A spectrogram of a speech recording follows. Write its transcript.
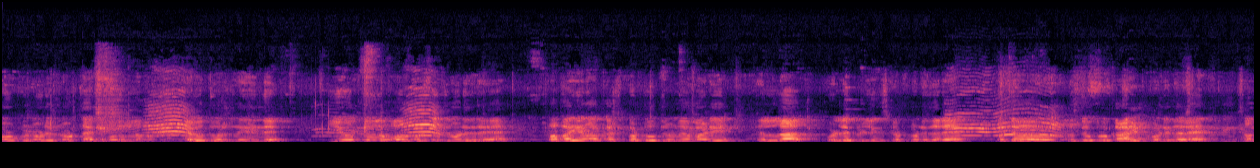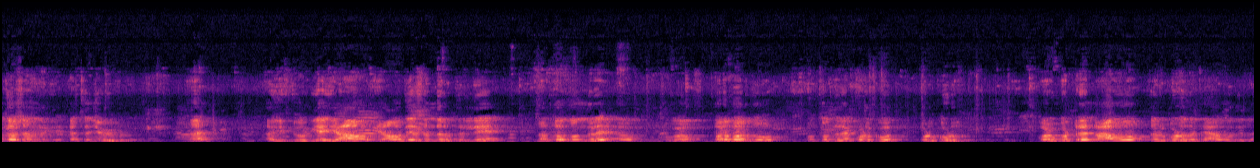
ನೋಡ್ಕೊಂಡು ನೋಡಿ, ನೋಡ್ತಾ ಇದ್ದೆ ಮೊದಲು ನಾನು ಐವತ್ತು ವರ್ಷದ ಹಿಂದೆ. ಇವತ್ತು ಅವ್ರ ಪರಿಸ್ಥಿತಿ ನೋಡಿದ್ರೆ ಪಾಪ ಏನೋ ಕಷ್ಟಪಟ್ಟು ದುಡಿಮೆ ಮಾಡಿ ಎಲ್ಲ ಒಳ್ಳೆ ಬಿಲ್ಡಿಂಗ್ಸ್ ಕಟ್ಕೊಂಡಿದ್ದಾರೆ, ಮತ್ತೆ ಪ್ರತಿಯೊಬ್ಬರು ಕಾರ್ ಇಟ್ಕೊಂಡಿದ್ದಾರೆ. ಸಂತೋಷ ನನಗೆ, ಕಷ್ಟಜೀವಿಗಳು. ಇವ್ರಿಗೆ ಯಾವ, ಯಾವುದೇ ಸಂದರ್ಭದಲ್ಲಿ ತೊಂದರೆ ಬರಬಾರ್ದು. ತೊಂದರೆ ಕೊಡ್ಕೊ, ಕೊಡ್ಕೊಡು. ಕೊಟ್ಟರೆ ನಾವು ತಡ್ಕೊಳ್ಳೋದಕ್ಕೆ ಆಗೋದಿಲ್ಲ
